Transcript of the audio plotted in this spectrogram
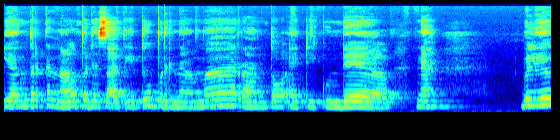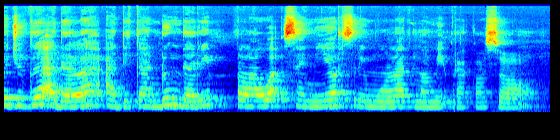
yang terkenal pada saat itu bernama Ranto Edi Gundel. Nah, beliau juga adalah adik kandung dari pelawak senior Sri Mulat Mami Prakoso.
